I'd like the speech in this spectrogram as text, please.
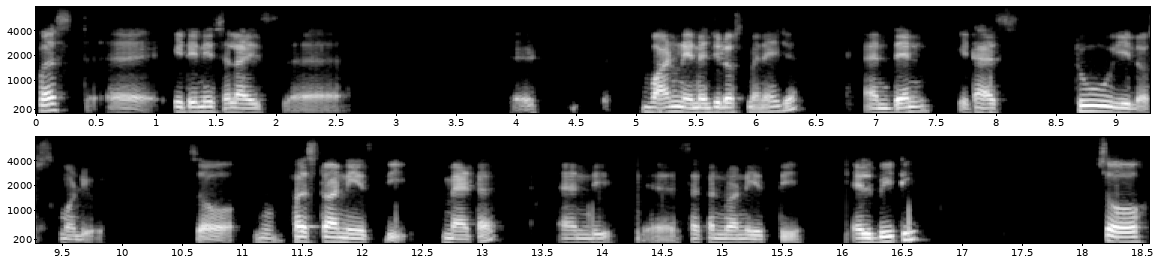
first, uh, it initialize uh, uh, one energy loss manager, and then it has two Eloss module. So first one is the matter, and the uh, second one is the LBT. So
